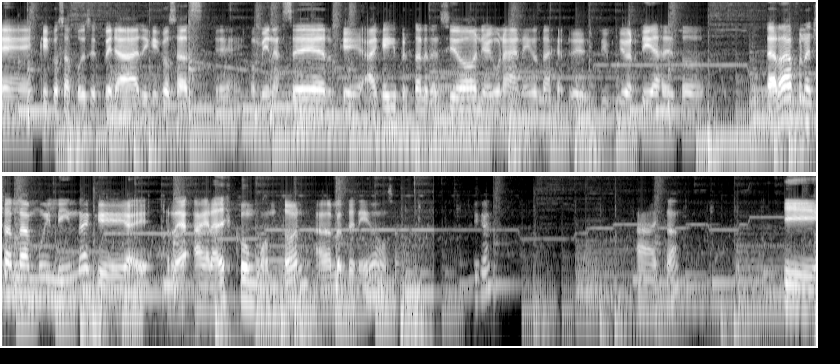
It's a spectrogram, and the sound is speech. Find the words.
eh, qué cosas puedes esperar y qué cosas eh, conviene hacer, que, hay que prestar atención y algunas anécdotas eh, divertidas de todo. La verdad fue una charla muy linda que agradezco un montón haberlo tenido. Vamos a ver. Ahí está. Y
